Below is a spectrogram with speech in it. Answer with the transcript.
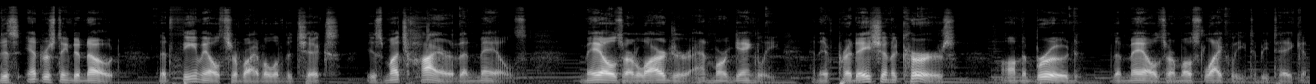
It is interesting to note that female survival of the chicks is much higher than males. Males are larger and more gangly, and if predation occurs on the brood, the males are most likely to be taken.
